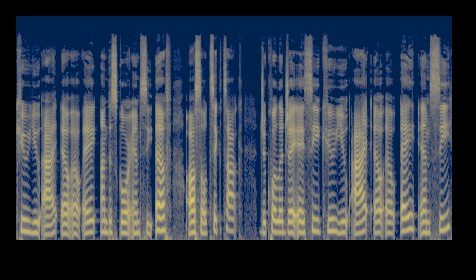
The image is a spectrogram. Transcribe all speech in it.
Q U I L L A underscore MCF. Also TikTok, Jacquilla J A C Q U I L L A M C.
